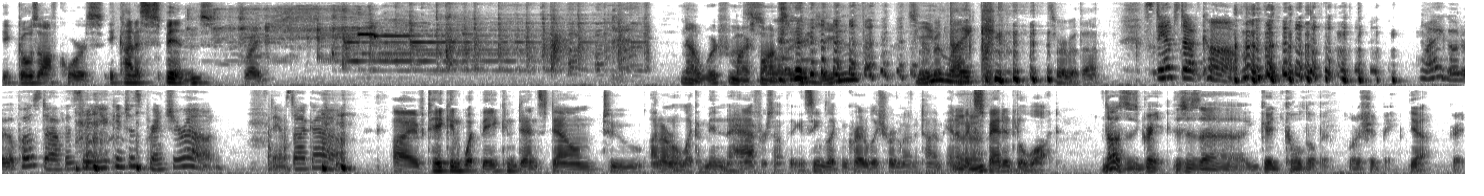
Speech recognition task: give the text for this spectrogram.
it goes off course. It kind of spins, right? Now, word from our Sorry. sponsor. Do you, do Sorry you about that. like. Sorry about that. Stamps.com. Why go to a post office when you can just print your own? Stamps.com. I've taken what they condensed down to, I don't know, like a minute and a half or something. It seems like an incredibly short amount of time, and I've Mhm. expanded it a lot. no, this is great. This is a good cold open. What it should be. Yeah. Great.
